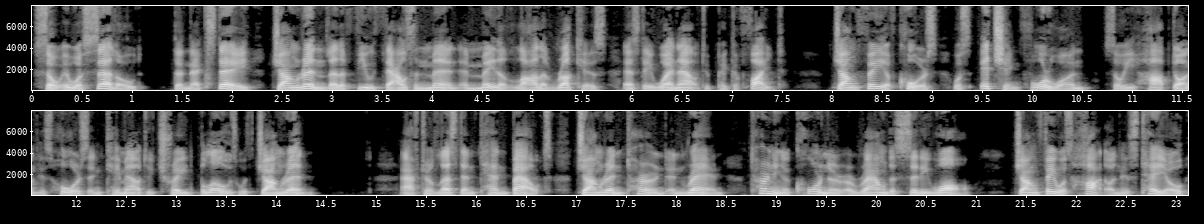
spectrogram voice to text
So it was settled. The next day, Zhang Ren led a few thousand men and made a lot of ruckus as they went out to pick a fight. Zhang Fei, of course, was itching for one, so he hopped on his horse and came out to trade blows with Zhang Ren. After less than ten bouts, Zhang Ren turned and ran, turning a corner around the city wall. Zhang Fei was hot on his tail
